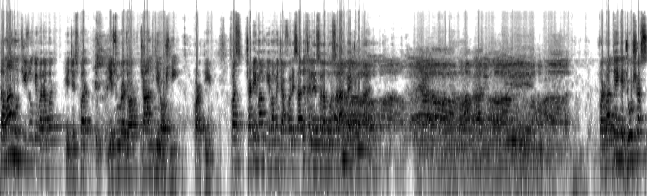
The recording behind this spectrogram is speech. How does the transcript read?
تمام ان چیزوں کے برابر کہ جس پر یہ سورج اور چاند کی روشنی پڑتی ہے۔ بس چھٹے امام امام جعفر صادق علیہ السلام والسلام کا جملہ ہے۔ فرماتے ہیں کہ جو شخص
